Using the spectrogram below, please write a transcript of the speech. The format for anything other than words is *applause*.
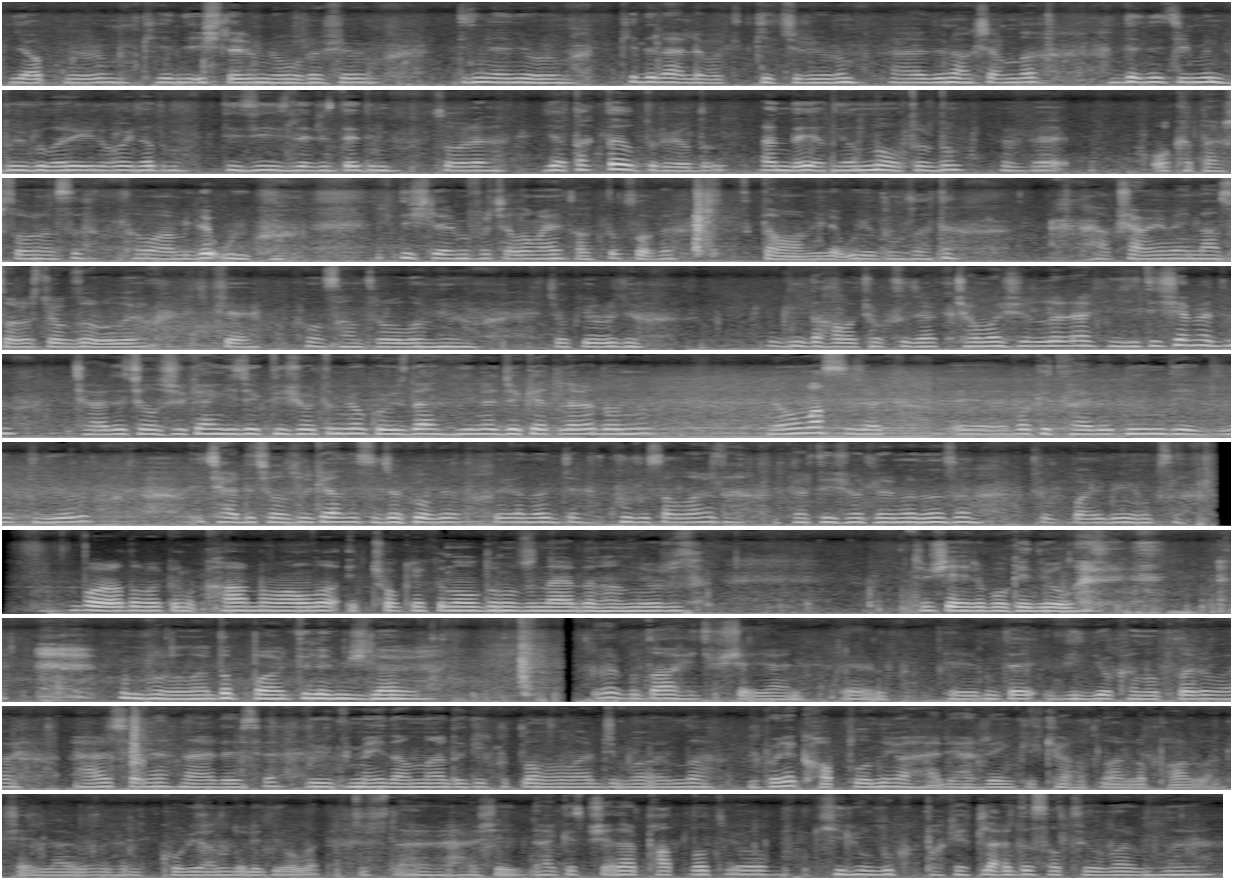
yapmıyorum. Kendi işlerimle uğraşıyorum. Dinleniyorum. Kedilerle vakit geçiriyorum. Her dün akşam da *laughs* deneciğimin duygularıyla oynadım. Dizi izleriz dedim. Sonra yatakta duruyordu. Ben de yanına oturdum ve o kadar sonrası tamamıyla uyku. Dişlerimi fırçalamaya kalktım sonra tamamıyla uyudum zaten. Akşam yemeğinden sonrası çok zor oluyor. Hiçbir şeye konsantre olamıyorum. Çok yorucu. Bugün de hava çok sıcak. Çamaşırlara yetişemedim. İçeride çalışırken giyecek tişörtüm yok. O yüzden yine ceketlere döndüm. İnanılmaz sıcak. Ee, vakit kaybetmeyeyim diye giyip gidiyorum. İçeride çalışırken de sıcak oluyor. Bir an önce kurusalar da tekrar tişörtlerime dönsem çok baygın yoksa. Bu arada bakın karnavallı çok yakın olduğumuzu nereden anlıyoruz? Bütün şehri bok ediyorlar. *laughs* Buralarda partilemişler. Ve bu daha hiçbir şey yani. Ee, Elimde video kanıtları var. Her sene neredeyse büyük meydanlardaki kutlamalar civarında böyle kaplanıyor her yer renkli kağıtlarla parlak şeyler böyle hani koruyandol ediyorlar. Süsler her şey herkes bir şeyler patlatıyor. Kiloluk paketlerde satıyorlar bunları.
